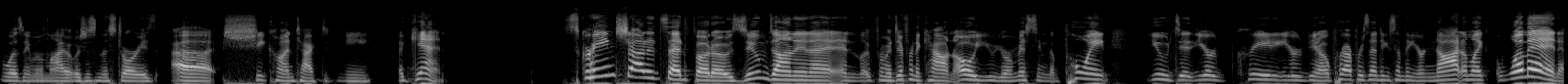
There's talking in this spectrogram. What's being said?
it wasn't even live, it was just in the stories. Uh, she contacted me again. screenshotted said photo, zoomed on in it, and like from a different account. Oh, you you're missing the point. You did. You're creating. You're you know representing something you're not. I'm like woman.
